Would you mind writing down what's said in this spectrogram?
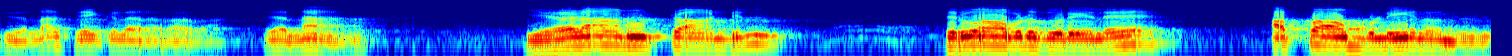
இதெல்லாம் சேர்க்கலார் இதெல்லாம் ஏழாம் நூற்றாண்டில் திருவாவடுதுறையில அப்பாவும் பிள்ளையும் நடந்தது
